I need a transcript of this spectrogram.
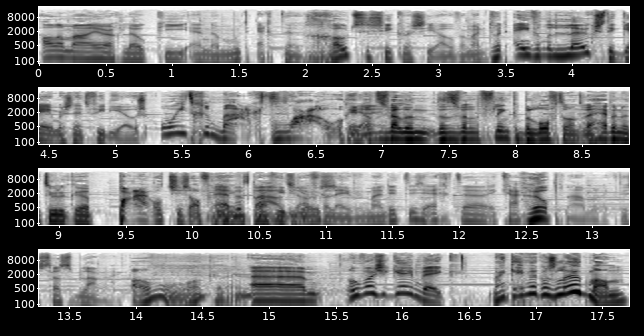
allemaal heel erg low-key en daar moet echt de grootste secrecy over. Maar het wordt een van de leukste Gamersnet-video's ooit gemaakt. Wauw, oké, Ja, dat, is wel een, dat is wel een flinke belofte, want we hebben natuurlijk eh, pareltjes We hebben afgeleverd qua video's. afgeleverd, maar dit is echt... eh, ik krijg hulp namelijk, dus dat is belangrijk. Oh, oké. Ehm, hoe was je gameweek? Mijn gameweek was leuk, man.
